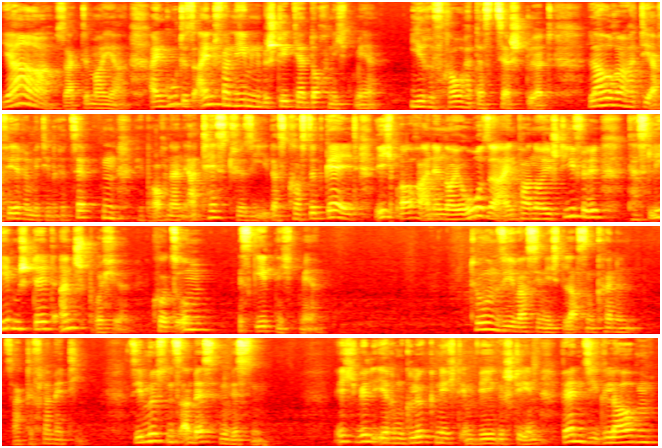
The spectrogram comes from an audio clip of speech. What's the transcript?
Ja, sagte Meier, ein gutes Einvernehmen besteht ja doch nicht mehr. Ihre Frau hat das zerstört. Laura hat die Affäre mit den Rezepten. Wir brauchen ein Attest für sie. Das kostet Geld. Ich brauche eine neue Hose, ein paar neue Stiefel. Das Leben stellt Ansprüche. Kurzum, es geht nicht mehr. Tun Sie, was Sie nicht lassen können, sagte Flametti. Sie müssen es am besten wissen. Ich will Ihrem Glück nicht im Wege stehen. Wenn Sie glauben.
